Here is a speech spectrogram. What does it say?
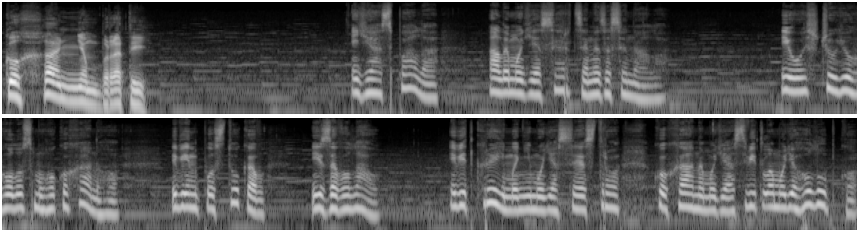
коханням, брати. Я спала, але моє серце не засинало. І ось чую голос мого коханого. Він постукав і заволав: Відкрий мені, моя сестро, кохана моя, світла моя голубко.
